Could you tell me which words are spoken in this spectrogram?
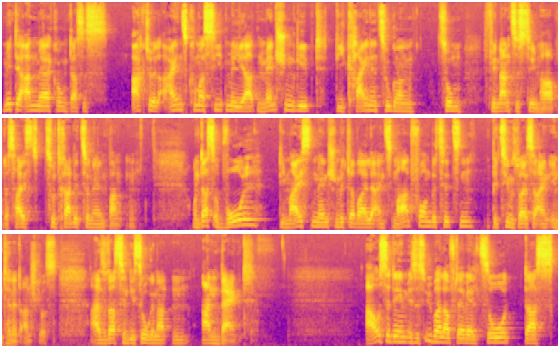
mit der Anmerkung, dass es aktuell 1,7 Milliarden Menschen gibt, die keinen Zugang zum Finanzsystem haben, das heißt zu traditionellen Banken. Und das, obwohl die meisten Menschen mittlerweile ein Smartphone besitzen bzw. einen Internetanschluss. Also das sind die sogenannten Unbanked. Außerdem ist es überall auf der Welt so, dass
